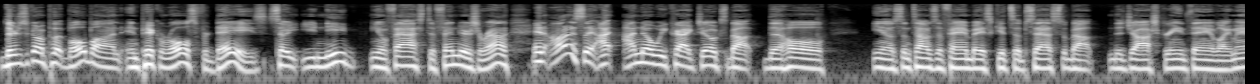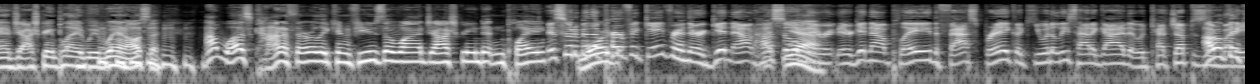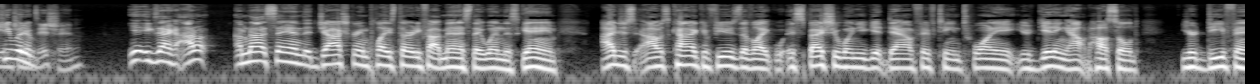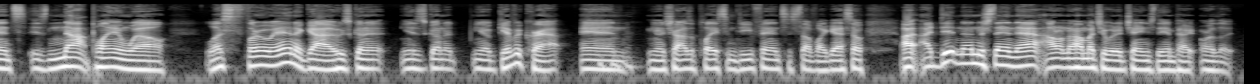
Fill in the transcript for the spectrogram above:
They're just going to put Boban in pick and rolls for days. So you need, you know, fast defenders around. And honestly, I, I know we crack jokes about the whole, you know, sometimes the fan base gets obsessed about the Josh Green thing of like, man, if Josh Green played, we'd win. Also, I was kind of thoroughly confused of why Josh Green didn't play. This would have been the perfect th- game for him. They were getting out hustled. Yeah. They were they were getting out played. The fast break. Like you would at least had a guy that would catch up to somebody. I don't think he would transition. Yeah, exactly. I don't. I'm not saying that Josh Green plays 35 minutes, they win this game. I just I was kind of confused of like, especially when you get down 15, 20, you're getting out hustled your defense is not playing well, let's throw in a guy who's gonna is gonna you know give a crap and you know tries to play some defense and stuff like that. So I, I didn't understand that. I don't know how much it would have changed the impact or the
